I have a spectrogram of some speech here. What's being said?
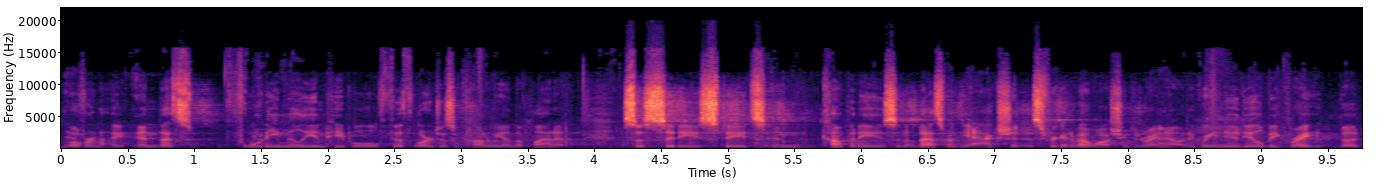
yeah. overnight. And that's 40 million people, fifth largest economy on the planet. So cities, states, and companies, and that's where the action is. Forget about Washington right now. And a Green New Deal would be great, but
